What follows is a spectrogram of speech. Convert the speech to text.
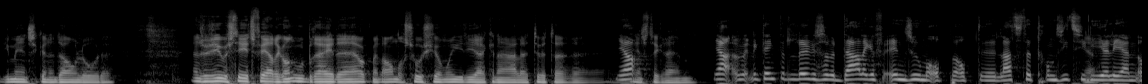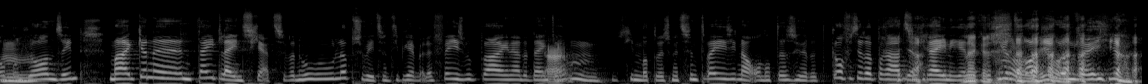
die mensen kunnen downloaden. En zo zien we steeds verder gaan uitbreiden, ook met andere social media kanalen, Twitter, eh, Ja. Instagram. Ja, ik denk dat het leuk is dat we dadelijk even inzoomen op, op de laatste transitie Ja. die jullie aan het Mhm. ondergaan zien. Maar ik kan eh, een tijdlijn schetsen van hoe, hoe loopt zoiets. Want die begint met een Facebookpagina, dan denk je, Ja. hmm, misschien moeten we eens met z'n tweeën zien. Nou, ondertussen gaat het koffiezetapparaat zich Ja, reinigen. lekker. Dat hield Ja, ook bij. Ja.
